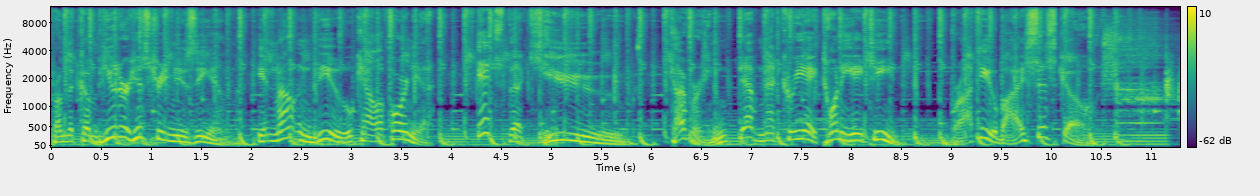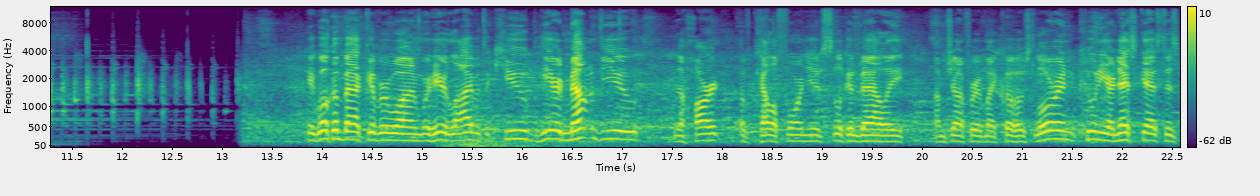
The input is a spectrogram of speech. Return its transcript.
from the Computer History Museum in Mountain View, California, it's theCUBE. Covering DevNet Create 2018. Brought to you by Cisco. Okay, welcome back everyone. We're here live at theCUBE here in Mountain View, in the heart of California, Silicon Valley. I'm John Furrier, my co-host Lauren Cooney. Our next guest is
